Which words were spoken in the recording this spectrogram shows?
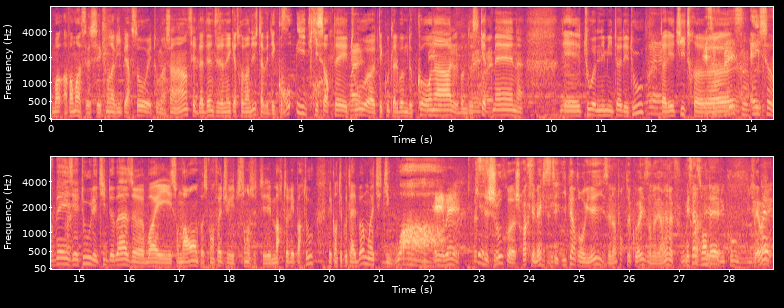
Moi, enfin, moi, c'est que mon avis perso et tout machin. hein, c'est de la dance des années 90. T'avais des gros hits qui sortaient et Ouais. tout. euh, T'écoutes l'album de Corona, l'album de Ouais, Skatman. Les tout unlimited et tout. Ouais. T'as les titres euh, Ace of Base. Ace of Base et tout, les titres de base, euh, bon, ils sont marrants parce qu'en fait, les sons c'était martelé partout. Mais quand t'écoutes l'album, ouais, tu te dis waouh. Eh ouais. Bah, chaud quoi, je crois que les mecs ils étaient hyper drogués, ils faisaient n'importe quoi, ils en avaient rien à foutre. Mais ça se vendait Et- du coup. Ils Mais vendaient. ouais.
